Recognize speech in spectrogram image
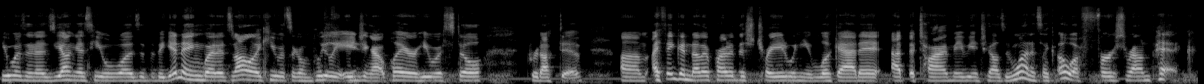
he wasn't as young as he was at the beginning, but it's not like he was a completely aging out player. He was still productive. Um, I think another part of this trade, when you look at it at the time, maybe in 2001, it's like, oh, a first round pick.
